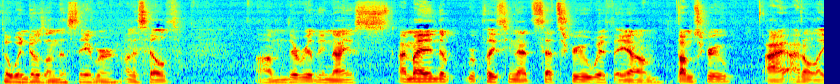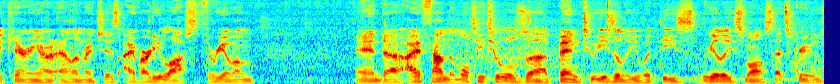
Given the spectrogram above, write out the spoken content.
the windows on this saber on this hilt um, they're really nice. I might end up replacing that set screw with a um, thumb screw. I, I don't like carrying around Allen wrenches. I've already lost three of them. And uh, I found the multi-tools uh, bend too easily with these really small set screws.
